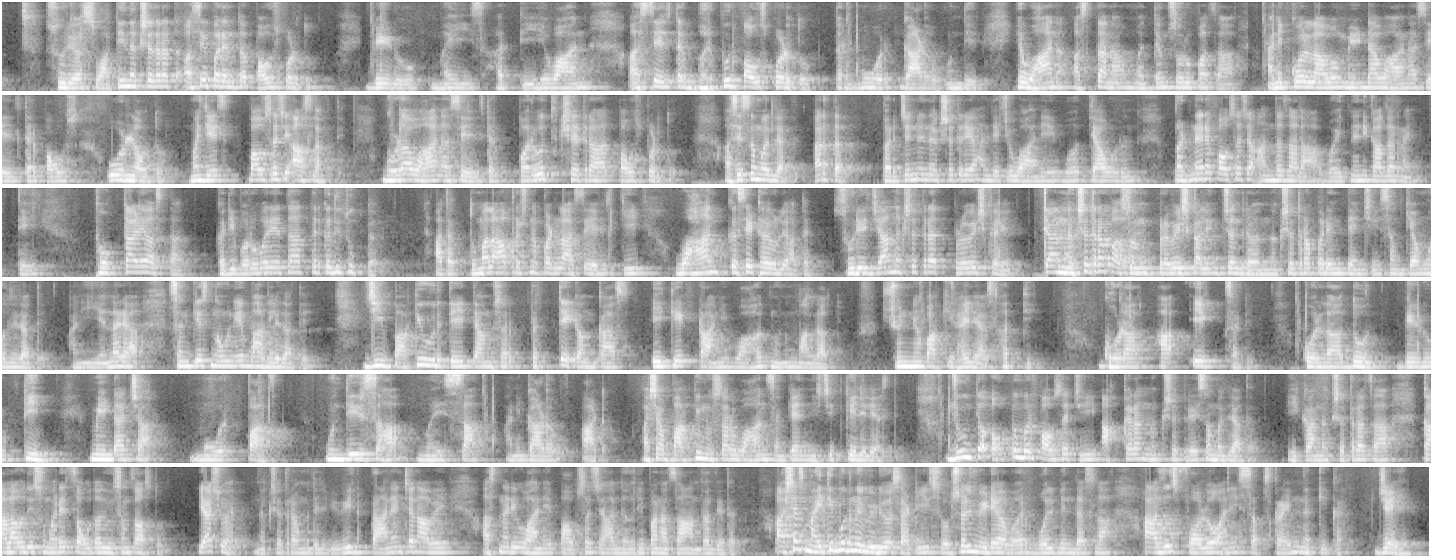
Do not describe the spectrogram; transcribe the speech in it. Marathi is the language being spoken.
सूर्य स्वाती नक्षत्रात असेपर्यंत पाऊस पडतो. बेडूक म्हैस हत्ती हे वाहन असेल तर भरपूर पाऊस पडतो. तर मोर गाढव उंदीर हे वाहन असताना मध्यम स्वरूपाचा आणि कोल्हा व मेंढा वाहन असेल तर पाऊस ओढ लावतो. म्हणजेच पावसाची आस लागते. घोडा वाहन असेल तर पर्वत क्षेत्रात पाऊस पडतो. असे समजल्यात. अर्थात पर्जन्य नक्षत्रे आणि त्याची वाहने व त्यावरून पडणाऱ्या पावसाच्या अंदाजाला वैज्ञानिक आधार नाही. ते ठोकताळे असतात. कधी बरोबर येतात तर कधी चुकतात. आता तुम्हाला हा प्रश्न पडला असेल की वाहन कसे ठरवले जातात? सूर्य ज्या नक्षत्रात प्रवेश करेल त्या नक्षत्रापासून प्रवेशकालीन चंद्र नक्षत्रापर्यंत त्यांची संख्या मोजली जाते आणि येणाऱ्या संख्येस नऊने भागले जाते. जी बाकी उरते त्यानुसार प्रत्येक अंकास एक एक प्राणी वाहक म्हणून मानला जातो. शून्य बाकी राहिल्यास हत्ती. घोडा हा एकसाठी. कोल्हा दोन बेडूक तीन मेंढा चार मोर पाच उंदीर सहा म्हैस सात आणि गाढव आठ. अशा बाकीनुसार वाहन संख्या निश्चित केलेली असते. जून ते ऑक्टोबर पावसाची अकरा नक्षत्रे समजली जातात. एका नक्षत्राचा कालावधी सुमारे चौदा दिवसांचा असतो. याशिवाय नक्षत्रामधील विविध प्राण्यांच्या नावे असणारी वाहने पावसाच्या लहरीपणाचा अंदाज देतात. अशाच माहितीपूर्ण व्हिडिओसाठी सोशल मीडियावर बोलबिंदासला आजच फॉलो आणि सबस्क्राईब नक्की करा. जय हिंद.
